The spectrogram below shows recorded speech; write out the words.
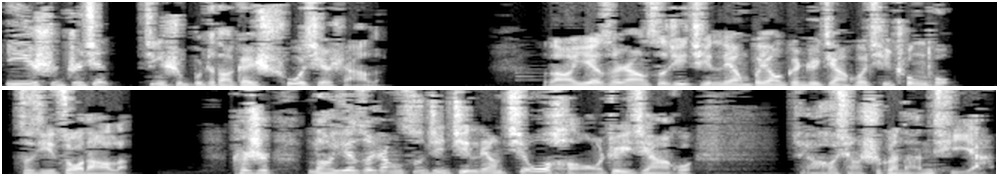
一时之间竟是不知道该说些啥了。老爷子让自己尽量不要跟这家伙起冲突，自己做到了。可是老爷子让自己尽量交好，这家伙，这好像是个难题呀。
